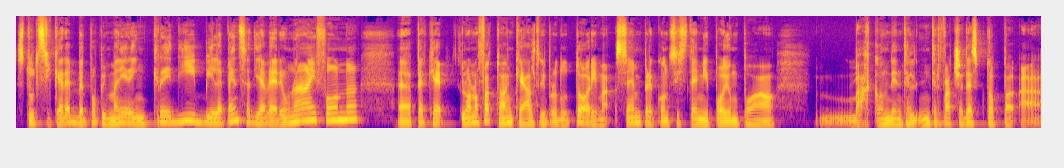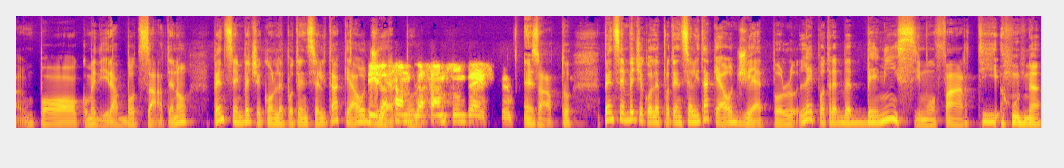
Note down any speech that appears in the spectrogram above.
stuzzicherebbe proprio in maniera incredibile. Pensa di avere un iPhone, eh, perché lo hanno fatto anche anche altri produttori, ma sempre con sistemi poi un po' bah, con interfacce desktop ah, un po' come dire abbozzate, no? Pensa invece con le potenzialità che ha oggi sì, la, Apple. la Samsung Desk. Esatto. Pensa invece con le potenzialità che ha oggi Apple. Lei potrebbe benissimo farti un,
